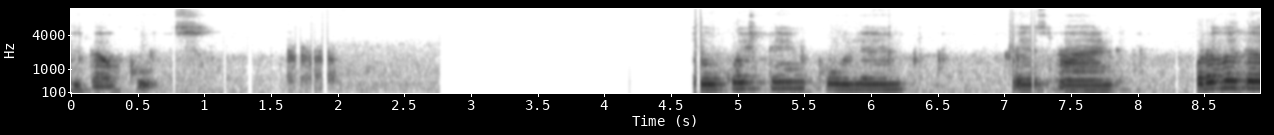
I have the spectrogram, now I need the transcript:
without quotes. So question colon is and whatever the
